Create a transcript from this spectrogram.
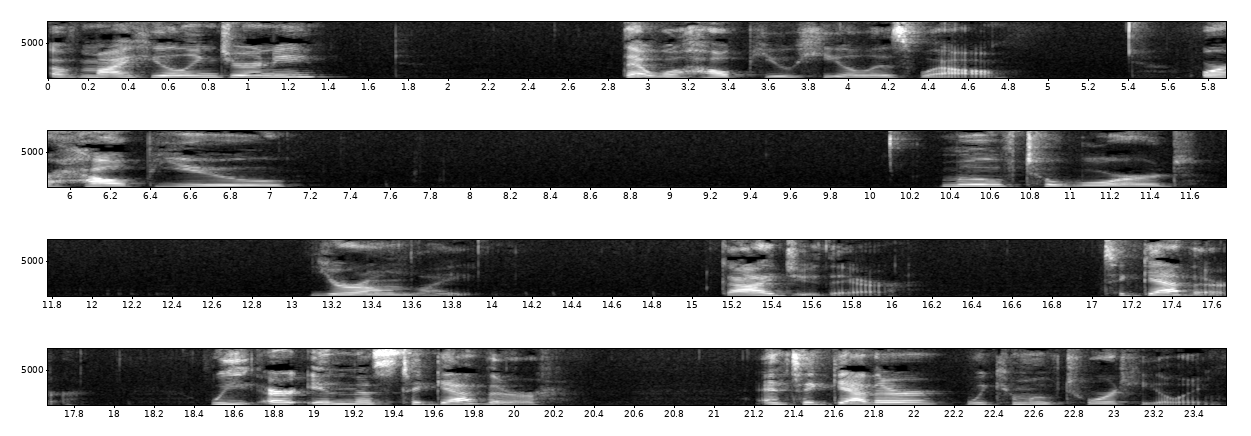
of my healing journey that will help you heal as well, or help you move toward your own light, guide you there together. We are in this together. And together we can move toward healing.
